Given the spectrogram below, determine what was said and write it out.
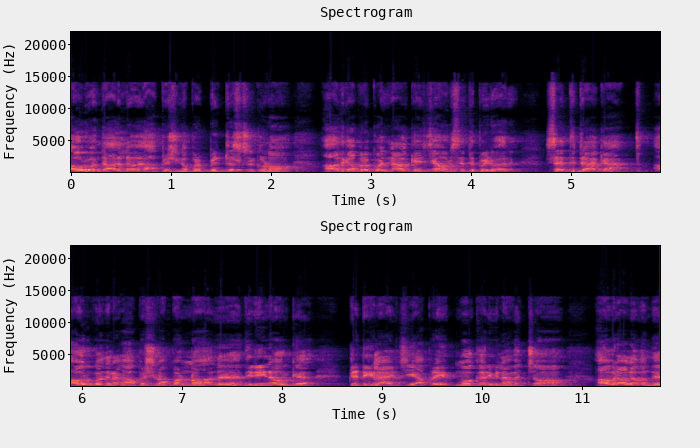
அவர் வந்து அதில் ஆப்ரேஷனுக்கு அப்புறம் பெட் ரெஸ்ட் இருக்கணும். அதுக்கப்புறம் கொஞ்ச நாள் கழிச்சு அவர் செத்து போயிடுவார். செத்துட்டாக்கா அவருக்கு வந்து நாங்கள் ஆப்ரேஷனாக பண்ணோம். அது திடீர்னு அவருக்கு கிரிட்டிக்கல் ஆயிடுச்சு. அப்புறம் எக்மோ கருவிலாம் வச்சோம். அவரால் வந்து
